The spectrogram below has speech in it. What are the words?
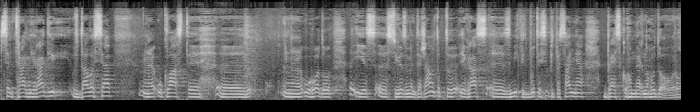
Центральній Раді вдалося укласти е, угоду із е, союзними державами, тобто якраз е, зміг відбутися підписання Брестського мирного договору.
